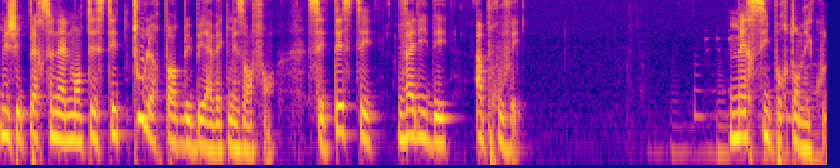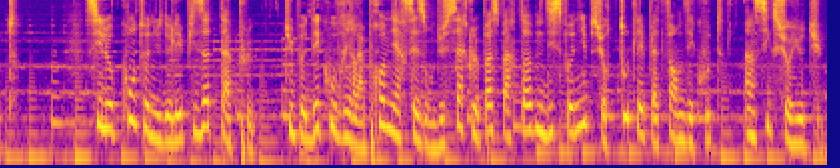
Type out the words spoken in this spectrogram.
mais j'ai personnellement testé tout leur porte-bébé avec mes enfants. C'est testé, validé, approuvé. Merci pour ton écoute. Si le contenu de l'épisode t'a plu, tu peux découvrir la première saison du Cercle Postpartum disponible sur toutes les plateformes d'écoute ainsi que sur YouTube.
